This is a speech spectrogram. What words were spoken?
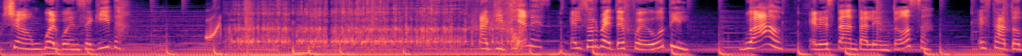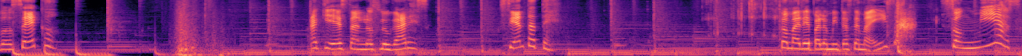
Sean, vuelvo enseguida. Aquí tienes. El sorbete fue útil. ¡Wow! Eres tan talentosa. Está todo seco. Aquí están los lugares. Siéntate. Tomaré palomitas de maíz. Son mías.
